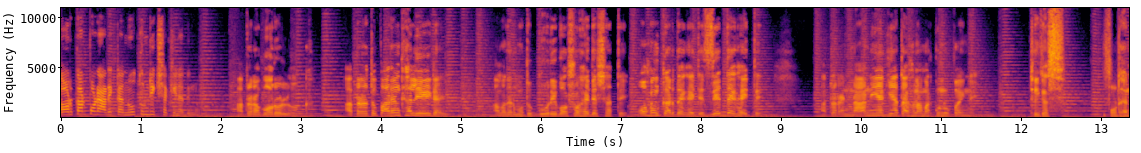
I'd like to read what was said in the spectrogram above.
দরকার পড়ে আরেকটা নতুন রিক্সা কিনে দিব আপনারা বড় লোক। আপনারা তো পারেন খালি এইটাই আমাদের মতো গরিব অসহায়দের সাথে, অহংকার দেখাইতে, জেদ দেখাইতে। আপনারা না নিয়ে গিয়া তো এখন আমার কোনো উপায় নেই। ঠিক আছে ওঠেন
